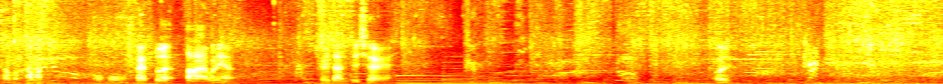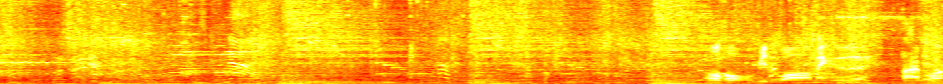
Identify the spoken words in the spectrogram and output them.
ข้ามมันข้ามมันโอ้โหแฟดด้วย ตายปะเนี่ย ช่วยดันเฉยๆเอ้ย โอ้โหวินวอลแม่งเอ้ย ตายปะวะ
